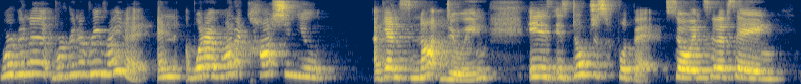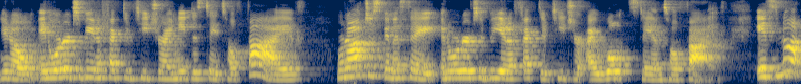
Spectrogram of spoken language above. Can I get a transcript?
we're gonna we're gonna rewrite it. And what I want to caution you against not doing is is don't just flip it. So instead of saying, you know, in order to be an effective teacher, I need to stay till 5, we're not just going to say in order to be an effective teacher, I won't stay until 5. It's not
